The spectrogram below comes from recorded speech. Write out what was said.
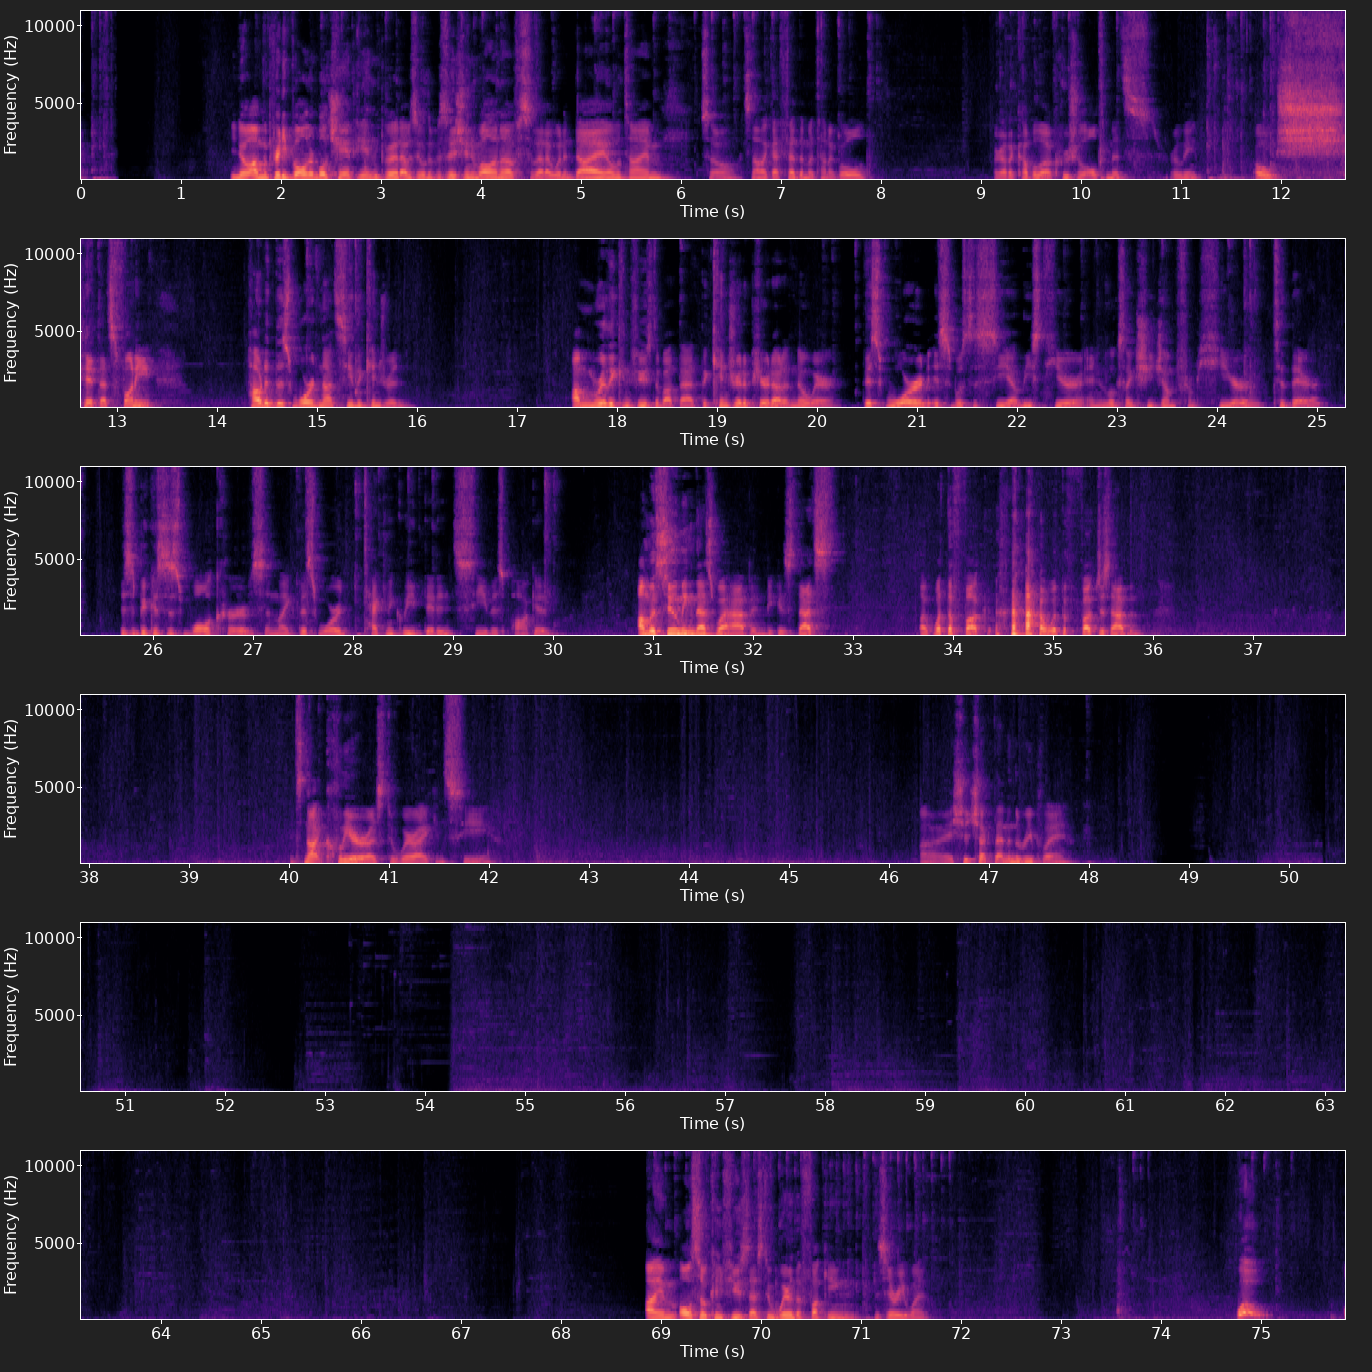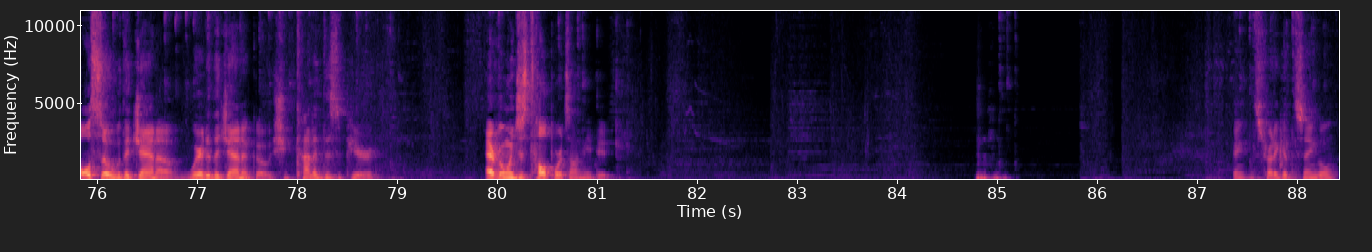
You know, I'm a pretty vulnerable champion, but I was able to position well enough so that I wouldn't die all the time. So it's not like I fed them a ton of gold. I got a couple of crucial ultimates early. Oh shit, that's funny. How did this ward not see the Kindred? I'm really confused about that. The Kindred appeared out of nowhere. This ward is supposed to see at least here, and it looks like she jumped from here to there? Is it because this wall curves and like this ward technically didn't see this pocket? I'm assuming that's what happened because that's like what the fuck? what the fuck just happened? It's not clear as to where I can see. I should check that in the replay. I'm also confused as to where the fucking Zeri went. Whoa. Also, with the Janna, where did the Janna go? She kind of disappeared. Everyone just teleports on me, dude. Mm-hmm. okay, let's try to get this angle.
